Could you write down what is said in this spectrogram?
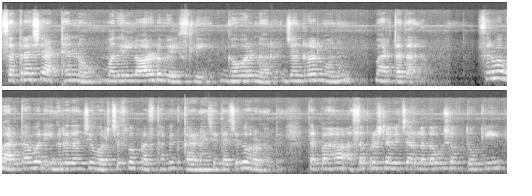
सतराशे अठ्ठ्याण्णवमध्ये लॉर्ड वेल्सली गव्हर्नर जनरल म्हणून भारतात आला. सर्व भारतावर इंग्रजांचे वर्चस्व प्रस्थापित करण्याचे त्याचे धोरण होते. तर पहा असा प्रश्न विचारला जाऊ शकतो की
